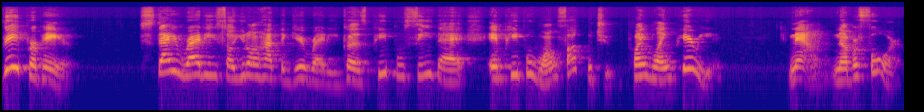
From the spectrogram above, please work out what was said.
be prepared stay ready so you don't have to get ready because people see that and people won't fuck with you. Point blank, period. Now, number four,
